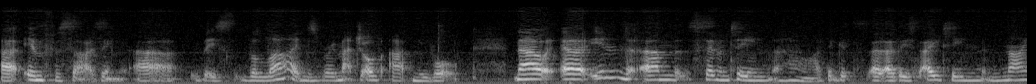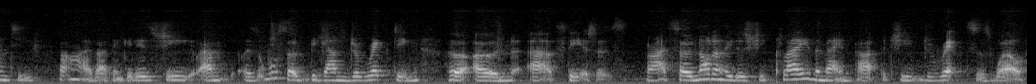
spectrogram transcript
uh, emphasizing uh, these, the lines very much of Art Nouveau. Now, uh, in um, 17, oh, I think it's uh, at least 1895, I think it is, she um, has also begun directing her own uh, theatres. Right, so not only does she play the main part, but she directs as well,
